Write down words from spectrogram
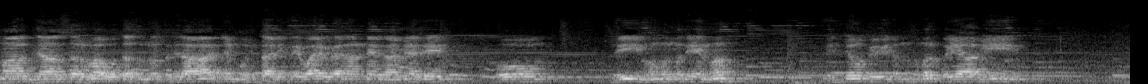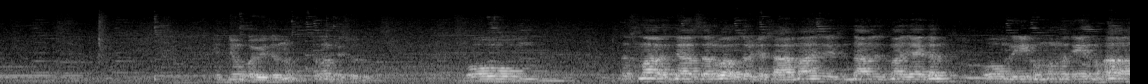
मार्ज्ञा सर्व उत समृतहिराज्यं मोहिता विक्रे वायुगणान्य गाम्याजे ॐ ह्रीं हनुमते नमः ಯಜ್ಞೋಪಯುತಂ ಸಮರ್ಪಯಾಮಿ. ಯಜ್ಞೋಪಯುತನ್ನು ಸಮರ್ಪಿಸುವುದು. ಓಂ ತಸ್ಮಾತ್ ವಿಜ್ಞಾನ ಸರ್ವ ಉದರ್ಜ ಸಾಮಾಜಿಕ ಸಿದ್ಧಾಂತ ಜಾಯತಂ ಓಂ ಹ್ರೀಂ ಮಮ್ಮದೇ ನಮಃ.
